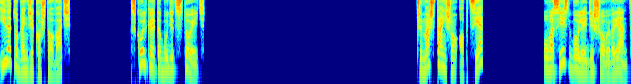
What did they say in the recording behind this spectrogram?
Ile to będzie kosztować? Сколько это будет стоить? Czy masz tańszą opcję? У вас есть более дешевый вариант?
